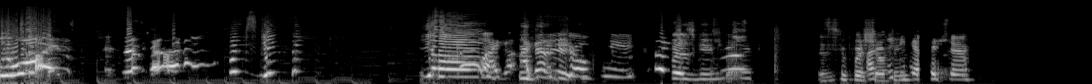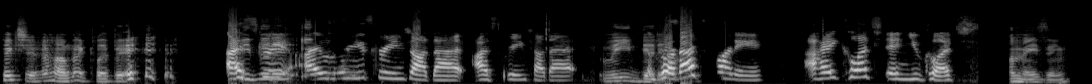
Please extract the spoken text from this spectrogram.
Oh got, I we got a it. trophy. First game back. Is this your first I'm trophy? taking a picture. Picture. Oh, I'm gonna clip it. I We did screen. it. I literally screenshot that. I screenshot that. we did Bro, it. that's funny. I clutched and you clutched. Amazing.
